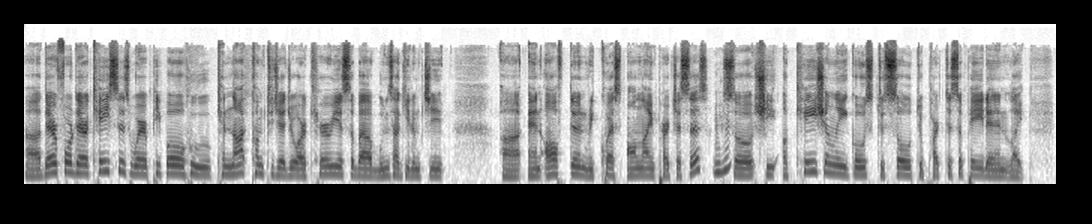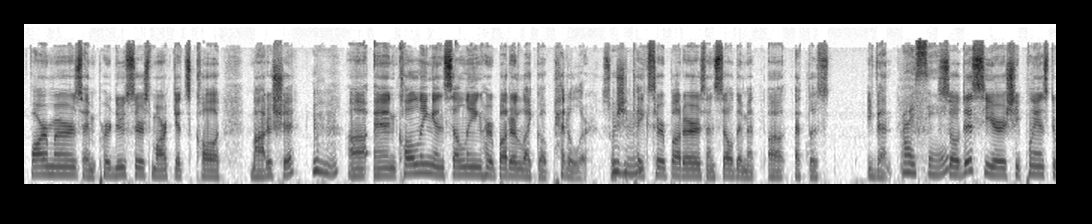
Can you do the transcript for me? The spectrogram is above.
Uh, therefore, there are cases where people who cannot come to Jeju are curious about 문사 기름집 uh, and often request online purchases. So she occasionally goes to Seoul to participate in like farmers and producers markets called marché. Uh, and calling and selling her butter like a peddler. So she takes her butters and sell them at uh, at this event. I see. So this year she plans to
